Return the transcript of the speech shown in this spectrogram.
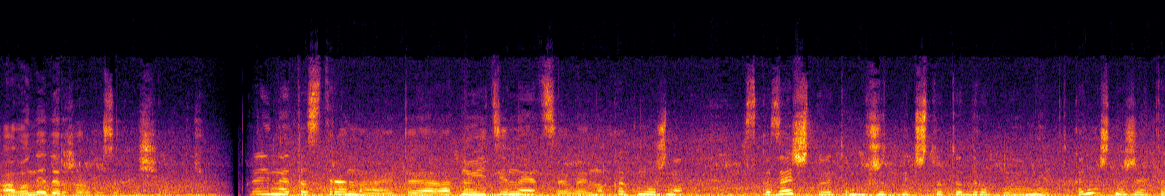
а вони державу захищають. Украина это страна, это одно единое целое. Но как можно сказать, что это может быть что-то другое? Нет, конечно же, это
